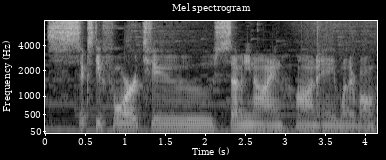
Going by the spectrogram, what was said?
64 to 79 on a Weather Ball.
